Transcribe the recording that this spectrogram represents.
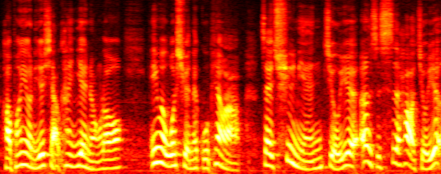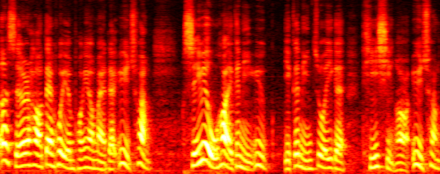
好朋友你就小看燕荣喽，因为我选的股票啊，在去年九月二十四号、九月二十二号带会员朋友买的预创，十一月五号也跟你预也跟您做一个提醒哦，预创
